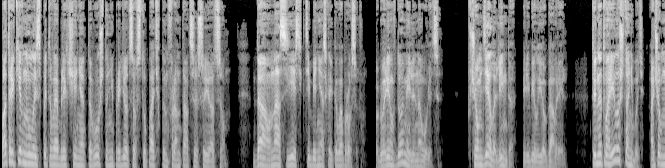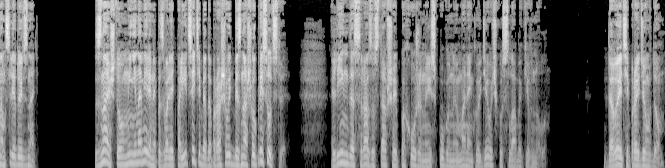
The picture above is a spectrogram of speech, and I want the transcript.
Патрик кивнул, испытывая облегчение от того, что не придется вступать в конфронтацию с ее отцом. «Да, у нас есть к тебе несколько вопросов. Поговорим в доме или на улице?» «В чем дело, Линда?» — перебил ее Габриэль. «Ты натворила что-нибудь, о чем нам следует знать?» Знай, что мы не намерены позволять полиции тебя допрашивать без нашего присутствия». Линда, сразу ставшая похожа на испуганную маленькую девочку, слабо кивнула. «Давайте пройдем в дом».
